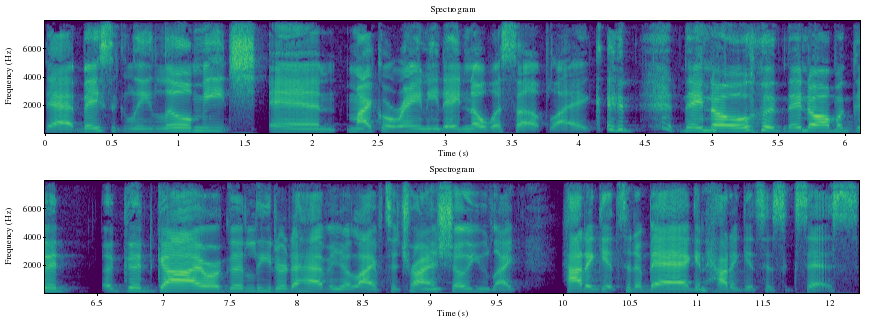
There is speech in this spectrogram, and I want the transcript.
that basically Lil Meech and Michael Rainey, they know what's up. Like they know they know I'm a good a good guy or a good leader to have in your life to try and show you like how to get to the bag and how to get to success.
